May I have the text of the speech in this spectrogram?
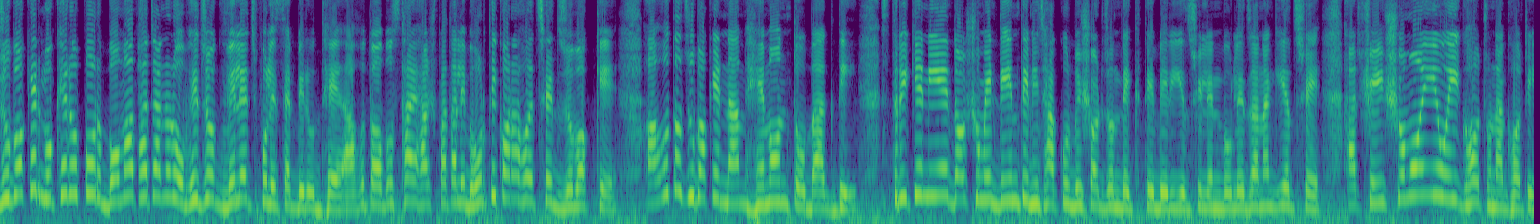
যুবকের মুখের ওপর বোমা ফাটানোর অভিযোগ ভিলেজ পুলিশের বিরুদ্ধে। আহত অবস্থায় হাসপাতালে ভর্তি করা হয়েছে যুবককে। আহত যুবকের নাম হেমন্ত বাগদি। স্ত্রীকে নিয়ে দশমীর দিন তিনি ঠাকুর বিসর্জন দেখতে বেরিয়েছিলেন বলে জানা গিয়েছে। আর সেই সময়ই ওই ঘটনা ঘটে।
